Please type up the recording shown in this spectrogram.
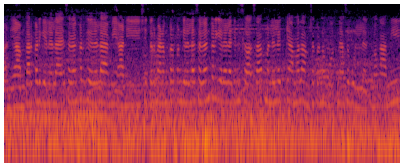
आणि आमदारकडे गेलेला आहे सगळ्यांकडे गेलेला आहे आम्ही. आणि शीतल मॅडमकडे पण गेलेला आहे सगळ्यांकडे गेलेला आहे. की सहसा म्हणलेले आहेत की आम्हाला आमच्याकडनं होत नाही असं बोलले आहेत. मग आम्ही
